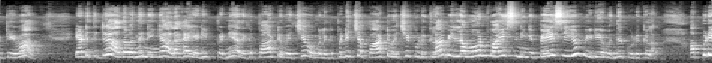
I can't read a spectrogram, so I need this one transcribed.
ஓகேவா எடுத்துகிட்டு அதை வந்து நீங்கள் அழகாக எடிட் பண்ணி அதுக்கு பாட்டு வச்சு உங்களுக்கு பிடிச்ச பாட்டு வச்சு கொடுக்கலாம். இல்லை ஓன் வாய்ஸ் நீங்கள் பேசியும் வீடியோ வந்து கொடுக்கலாம். அப்படி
